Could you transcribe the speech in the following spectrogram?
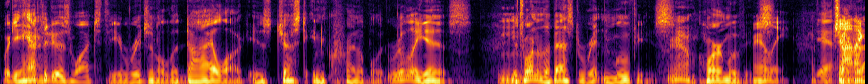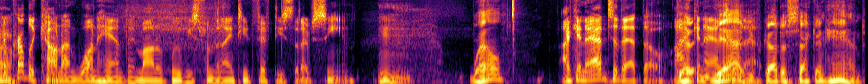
What you have to do is watch the original. The dialogue is just incredible. It really is. It's one of the best written movies. Yeah. Horror movies. really? Yeah. John, I could out. probably count on one hand the amount of movies from the 1950s that I've seen. Well, I can add to that though. I can add yeah, to that. you've got a second hand.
